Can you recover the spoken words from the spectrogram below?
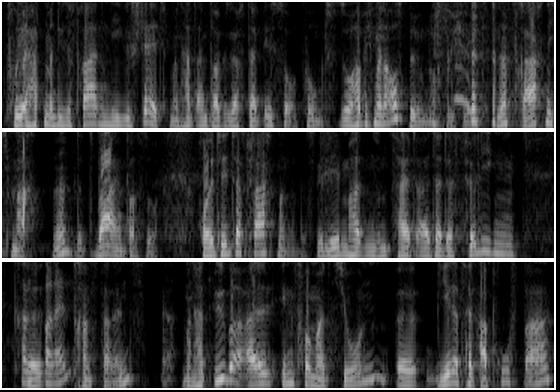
Früher hat man diese Fragen nie gestellt. Man hat einfach gesagt, das ist so, Punkt. So habe ich meine Ausbildung noch durchlebt. ne? Frag nicht, mach. Ne? Das war einfach so. Heute hinterfragt man alles. Wir leben halt in so einem Zeitalter der völligen Transparenz. Äh, Transparenz. Ja. Man hat überall Informationen, äh, jederzeit abrufbar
